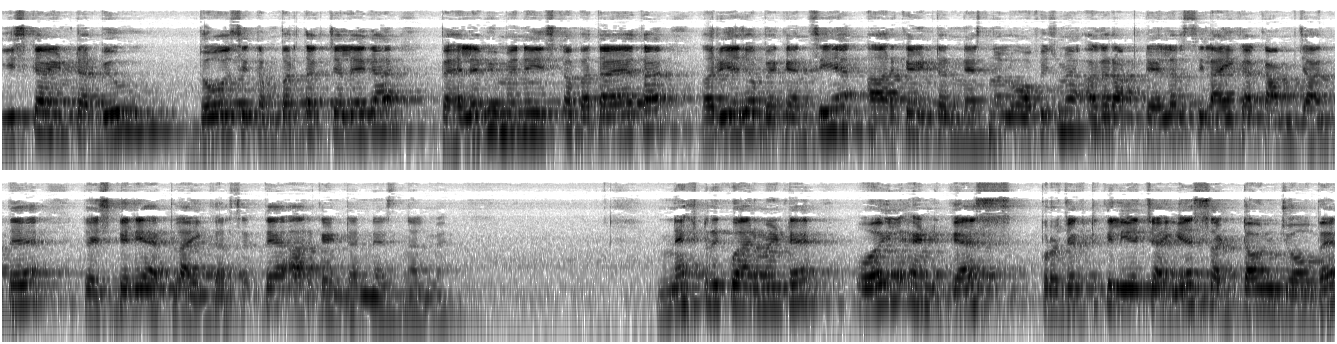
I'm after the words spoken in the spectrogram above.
इसका इंटरव्यू दो सितंबर तक चलेगा। पहले भी मैंने इसका बताया था, और ये जो वैकेंसी है आर के इंटरनेशनल ऑफ़िस में, अगर आप टेलर सिलाई का काम जानते हैं तो इसके लिए अप्लाई कर सकते हैं आर के इंटरनेशनल में। नेक्स्ट रिक्वायरमेंट है ऑयल एंड गैस प्रोजेक्ट के लिए चाहिए शट डाउन जॉब है,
